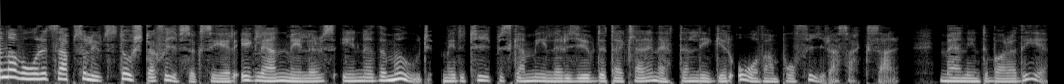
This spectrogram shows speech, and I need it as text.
En av årets absolut största skivsuccéer är Glenn Millers In the Mood med det typiska Miller-ljudet där klarinetten ligger ovanpå fyra saxar. Men inte bara det.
